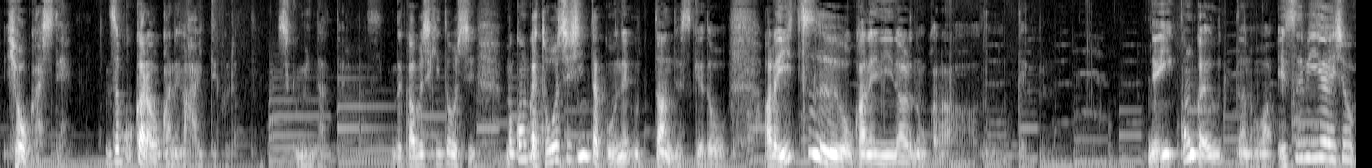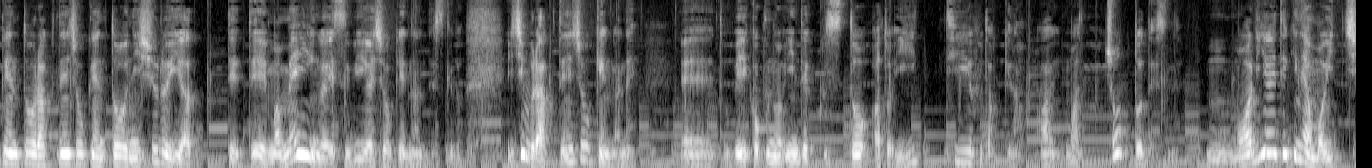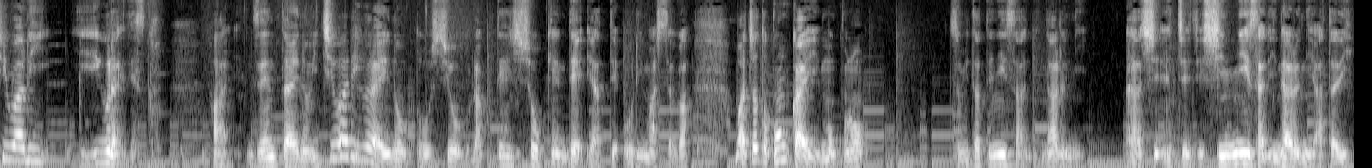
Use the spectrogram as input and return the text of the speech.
評価してそこからお金が入ってくる仕組みになっておりますで株式投資、まあ、今回投資信託をね売ったんですけどあれいつお金になるのかな？で今回売ったのは SBI 証券と楽天証券と2種類やってて、まあ、メインが SBI 証券なんですけど一部楽天証券がねえーと、米国のインデックスとあと ETF だっけな、はい。まあ、ちょっとですね。割合的にはもう1割ぐらいですか、はい、全体の1割ぐらいの投資を楽天証券でやっておりましたが、まあ、ちょっと今回もうこの積立 NISA になるにあし違う違う新 NISA になるにあたり、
